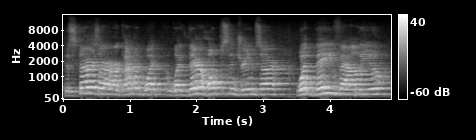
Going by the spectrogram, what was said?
The stars are, are kind of what, what their hopes and dreams are, what they value,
